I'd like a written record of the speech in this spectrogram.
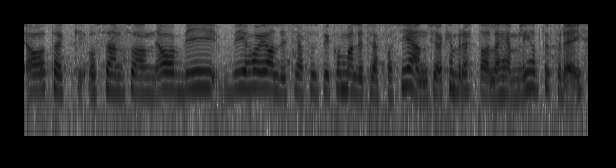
Ja, tack. Och sen sa han, ja, vi, vi har ju aldrig träffats, vi kommer aldrig träffas igen så jag kan berätta alla hemligheter för dig.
